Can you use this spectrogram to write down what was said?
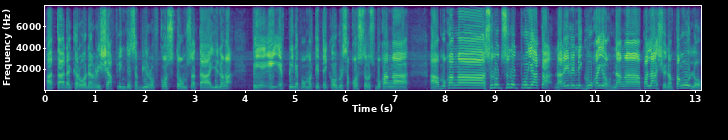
at ah, nagkaroon ng reshuffling dyan sa Bureau of Customs at ah, yun na nga, AFP na po magte-take over sa customs. Mukhang ah, Ah, mukhang ah, sunod-sunod po yata. Naririnig ho kayo ng ah, palasyo ng Pangulo.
